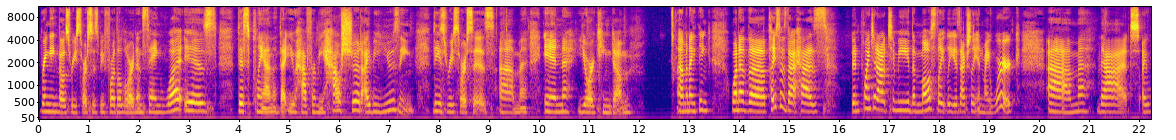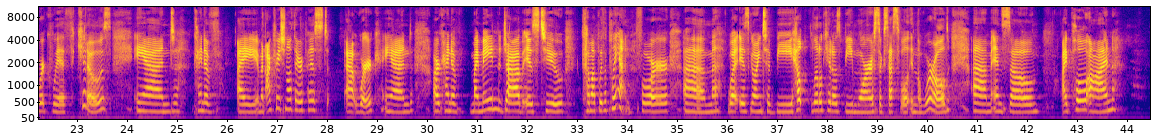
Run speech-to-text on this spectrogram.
bringing those resources before the Lord and saying, What is this plan that you have for me? How should I be using these resources um, in your kingdom? Um, and I think one of the places that has been pointed out to me the most lately is actually in my work. Um, that I work with kiddos and kind of I am an occupational therapist at work, and our kind of my main job is to come up with a plan for um, what is going to be help little kiddos be more successful in the world. Um, and so I pull on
